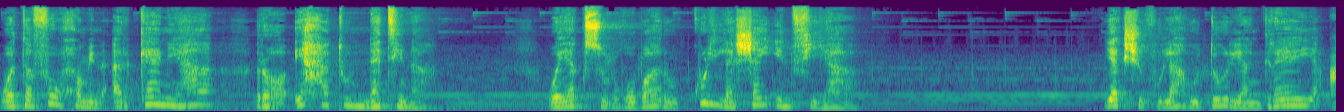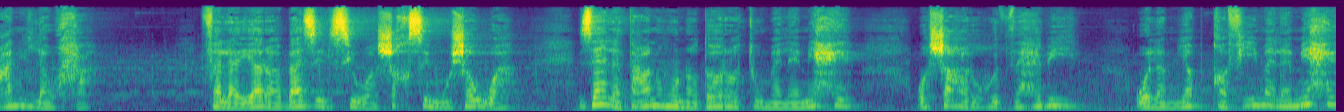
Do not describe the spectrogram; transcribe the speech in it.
وتفوح من أركانها رائحة نتنة ويكسو الغبار كل شيء فيها. يكشف له دوريان جراي عن اللوحة فلا يرى بازل سوى شخص مشوه. زالت عنه نضارة ملامحه وشعره الذهبي ولم يبق في ملامحه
